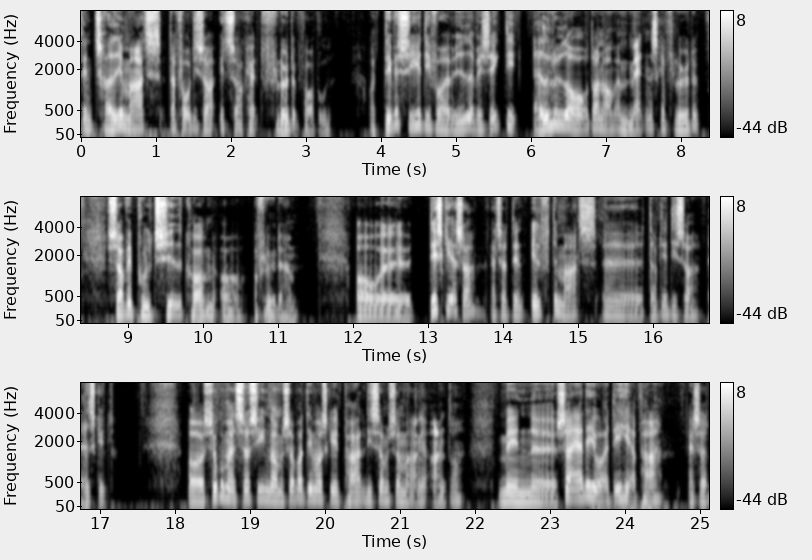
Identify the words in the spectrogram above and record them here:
den 3. marts, der får de så et såkaldt flyttepåbud. Og det vil sige, at de får at vide, at hvis ikke de adlyder ordren om, at manden skal flytte, så vil politiet komme og, og flytte ham. Og øh, det sker så, altså den 11. marts, øh, der bliver de så adskilt. Og så kunne man så sige, at så var det måske et par, ligesom så mange andre. Men øh, så er det jo, at det her par, altså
